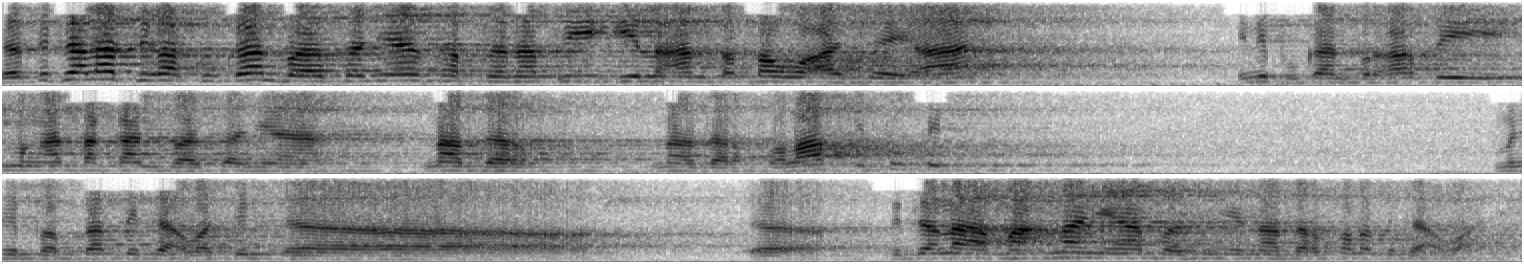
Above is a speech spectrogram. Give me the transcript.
Dan tidaklah diragukan bahasanya sabda Nabi ila antatawa asyai'an ini bukan berarti mengatakan bahasanya nadar nadar sholat itu menyebabkan tidak wajib ya, ya, tidaklah maknanya bahasanya nadar sholat tidak wajib.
